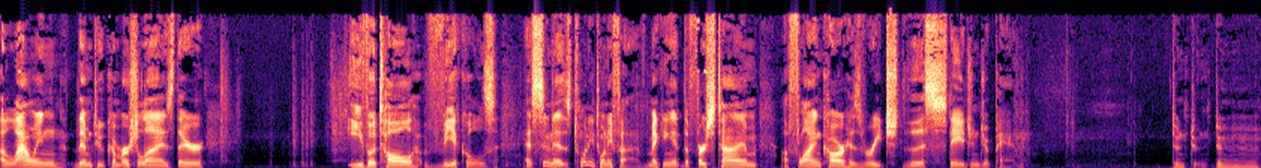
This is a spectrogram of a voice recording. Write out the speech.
allowing them to commercialize their eVTOL vehicles as soon as 2025, making it the first time a flying car has reached this stage in Japan. Dun, dun, dun.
